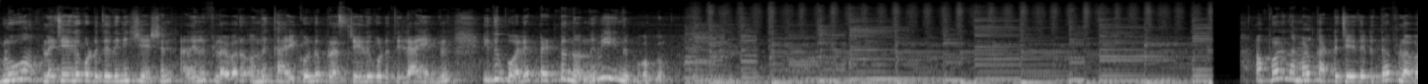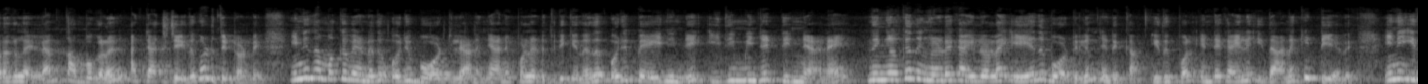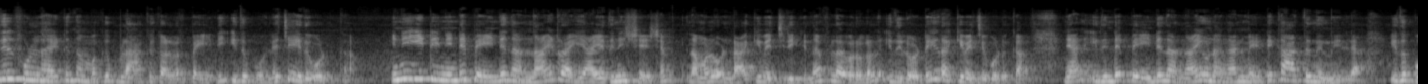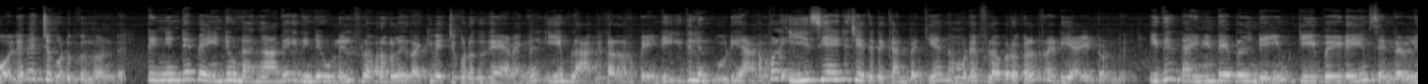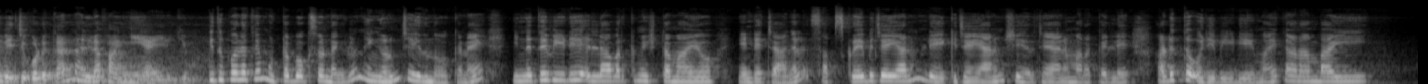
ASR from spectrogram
ഗ്ലൂ അപ്ലൈ ചെയ്ത് കൊടുത്തതിന് ശേഷം അതിൽ ഫ്ലവർ ഒന്ന് കൈകൊണ്ട് പ്രസ് ചെയ്ത് കൊടുത്തില്ല എങ്കിൽ ഇതുപോലെ പെട്ടെന്നൊന്ന് വീണ് പോകും. അപ്പോൾ നമ്മൾ കട്ട് ചെയ്തെടുത്ത ഫ്ലവറുകളെല്ലാം കമ്പുകളിൽ അറ്റാച്ച് ചെയ്ത് കൊടുത്തിട്ടുണ്ട്. ഇനി നമുക്ക് വേണ്ടത് ഒരു ബോട്ടിലാണ് ഞാനിപ്പോൾ എടുത്തിരിക്കുന്നത് ഒരു പെയിനിന്റെ ഇരുമ്പിന്റെ ടിന്നാണ്. നിങ്ങൾക്ക് നിങ്ങളുടെ കയ്യിലുള്ള ഏത് ബോട്ടിലും എടുക്കാം. ഇതിപ്പോൾ എന്റെ കയ്യിൽ ഇതാണ് കിട്ടിയത്. ഇനി ഇതിൽ ഫുള്ളായിട്ട് നമുക്ക് ബ്ലാക്ക് കളർ പെയിന്റ് ഇതുപോലെ ചെയ്ത് കൊടുക്കാം. ഇനി ഈ ടിന്നിന്റെ പെയിന്റ് നന്നായി ഡ്രൈ ആയതിനു ശേഷം നമ്മൾ ഉണ്ടാക്കി വെച്ചിരിക്കുന്ന ഫ്ലവറുകൾ ഇതിലോട്ട് ഇറക്കി വെച്ച് കൊടുക്കാം. ഞാൻ ഇതിന്റെ പെയിന്റ് നന്നായി ഉണങ്ങാൻ വേണ്ടി കാത്തു നിന്നില്ല. ഇതുപോലെ വെച്ച് കൊടുക്കുന്നുണ്ട്. ടിന്നിന്റെ പെയിന്റ് ഉണങ്ങാതെ ഇതിന്റെ ഉള്ളിൽ ഫ്ലവറുകൾ ഇറക്കി വെച്ച് കൊടുക്കുകയാണെങ്കിൽ ഈ ബ്ലാക്ക് കളർ പെയിന്റ് ഇതിലും കൂടി അപ്പോൾ ഈസി ആയിട്ട് ചെയ്തെടുക്കാൻ പറ്റിയ നമ്മുടെ ഫ്ലവറുകൾ റെഡി ആയിട്ടുണ്ട്. ഇത് ഡൈനിങ് ടേബിളിന്റെയും ടീപ്പയുടെയും സെന്ററിൽ വെച്ച് കൊടുക്കാൻ നല്ല ഭംഗിയായിരിക്കും. ഇതുപോലത്തെ മുട്ട ബോക്സ് ഉണ്ടെങ്കിൽ നിങ്ങളും ചെയ്തു നോക്കണേ. ഇന്നത്തെ വീഡിയോ എല്ലാവർക്കും ഇഷ്ടമായോ? എന്റെ ചാനൽ സബ്സ്ക്രൈബ് ചെയ്യാനും ലൈക്ക് ചെയ്യാനും ഷെയർ ചെയ്യാനും മറക്കല്ലേ. അടുത്ത ഒരു വീഡിയോയുമായി കാണാം. ബൈ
